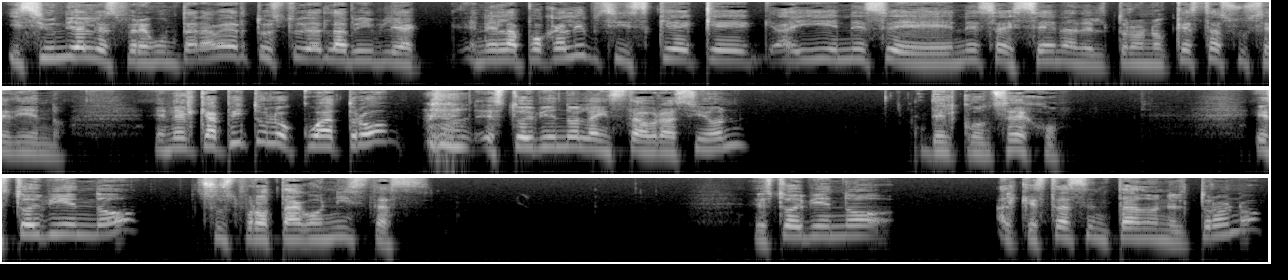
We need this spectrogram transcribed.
Y si un día les preguntan, a ver, tú estudias la Biblia, en el Apocalipsis, ¿qué, qué ahí en, ese, en esa escena del trono, qué está sucediendo? En el capítulo 4 estoy viendo la instauración del consejo. Estoy viendo sus protagonistas. Estoy viendo al que está sentado en el trono,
